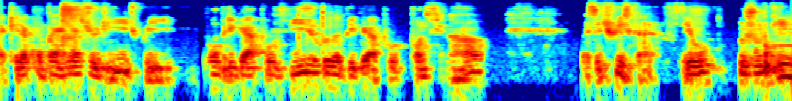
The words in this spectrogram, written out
aquele acompanhamento jurídico e vão brigar por vírgula, brigar por ponto final. Vai ser difícil, cara. Eu, eu juro que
